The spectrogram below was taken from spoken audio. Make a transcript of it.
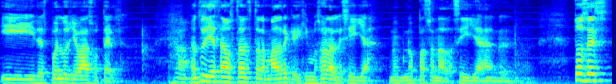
y después los lleva a su hotel. Ajá. Nosotros ya estábamos tan hasta la madre que dijimos, órale, sí, ya, no, no pasa nada, sí, ya. Entonces,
